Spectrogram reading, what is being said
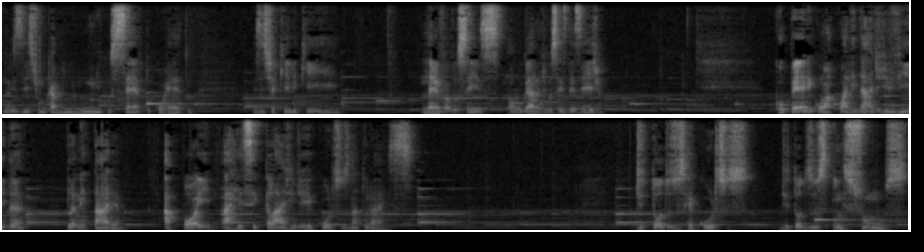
Não existe um caminho único, certo, correto. Existe aquele que leva vocês ao lugar onde vocês desejam. Coopere com a qualidade de vida planetária. Apoie a reciclagem de recursos naturais. De todos os recursos, de todos os insumos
